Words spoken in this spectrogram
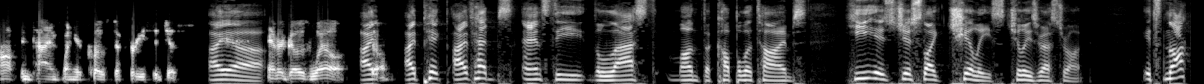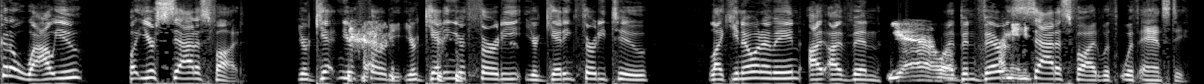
Oftentimes, when you're close to freeze, it just I uh, never goes well. I so. I picked. I've had Anstie the last month a couple of times. He is just like Chili's, Chili's restaurant. It's not going to wow you, but you're satisfied. You're getting your 30. you're getting your 30. You're getting 32. Like you know what I mean? I, I've been yeah. Well, I've been very I mean, satisfied with with Anstie.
